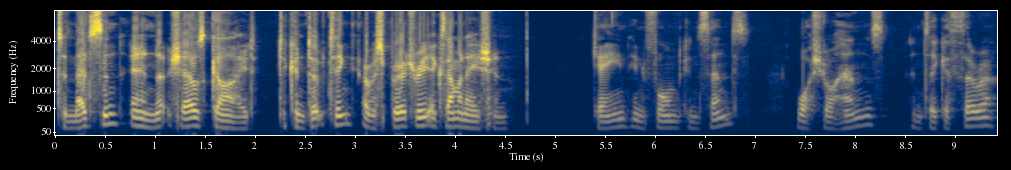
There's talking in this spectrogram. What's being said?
to Medicine in a Nutshell's Guide to Conducting a Respiratory Examination. Gain informed consent, wash your hands, and take a thorough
